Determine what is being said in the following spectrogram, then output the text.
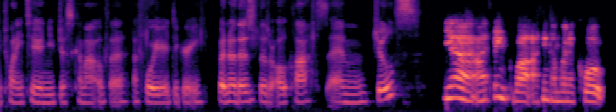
you're 22 and you've just come out of a, a four-year degree. But no those those are all class. Um jules yeah i think well i think i'm going to quote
